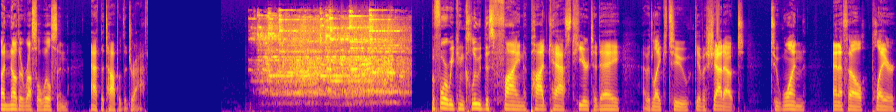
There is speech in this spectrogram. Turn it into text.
another Russell Wilson at the top of the draft. Before we conclude this fine podcast here today, I would like to give a shout out to one NFL player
